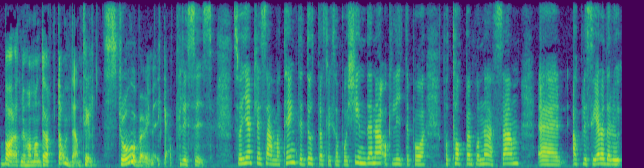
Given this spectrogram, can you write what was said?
Bara att nu har man döpt om den till strawberry makeup. Precis. Så egentligen samma tänk. Det duttas liksom på kinderna och lite på, på toppen på näsan. Eh, applicera där du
